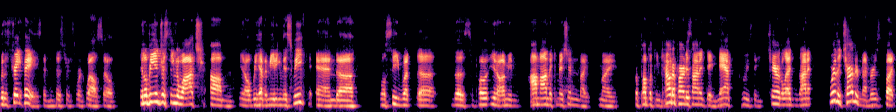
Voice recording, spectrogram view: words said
with a straight face that the districts work well. So it'll be interesting to watch. Um, you know, we have a meeting this week, and uh, we'll see what the the suppose. You know, I mean, I'm on the commission. My my Republican counterpart is on it. Dave Knapp, who's the chair of the ledge, is on it. We're the chartered members, but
